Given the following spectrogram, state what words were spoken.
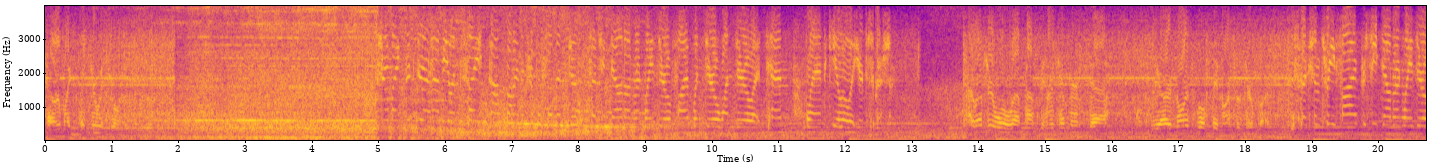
Tower Mike Victor with you. Sure, Mike Victor, I have you in sight. Pass behind the 777, just touching down on runway 05, 1010 at 10. Land kilo at your discretion. Roger, we'll uh, pass behind him and uh, we are north, we'll stay north of 05. Section 35, proceed down runway 05,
